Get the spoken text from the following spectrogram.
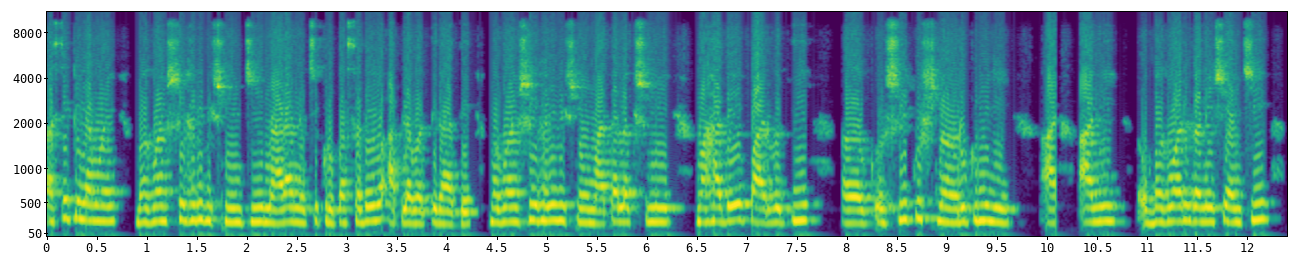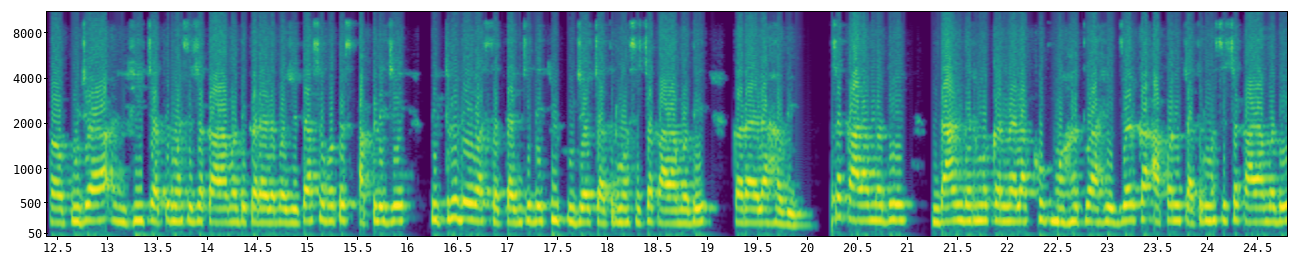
असे केल्यामुळे भगवान श्री हरी विष्णूंची नारायणाची कृपा सदैव आपल्यावरती राहते. भगवान श्री हरी विष्णू माता लक्ष्मी महादेव पार्वती श्रीकृष्ण रुक्मिणी आणि भगवान गणेश यांची पूजा ही चातुर्मासाच्या काळामध्ये करायला पाहिजे. त्यासोबतच आपले जे पितृदेव असतात त्यांची देखील पूजा चातुर्मासाच्या काळामध्ये करायला हवी. काळामध्ये दान धर्म करण्याला खूप महत्त्व आहे. जर का आपण चातुर्मासाच्या काळामध्ये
